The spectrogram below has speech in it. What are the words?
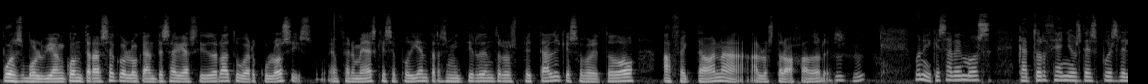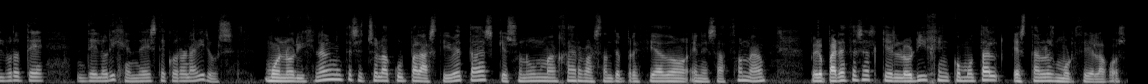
pues volvió a encontrarse con lo que antes había sido la tuberculosis, enfermedades que se podían transmitir dentro del hospital y que sobre todo afectaban a, los trabajadores. Bueno, ¿y qué sabemos 14 años después del brote del origen de este coronavirus? Bueno, originalmente se echó la culpa a las civetas, que son un manjar bastante preciado en esa zona, pero parece ser que el origen como tal está en los murciélagos.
